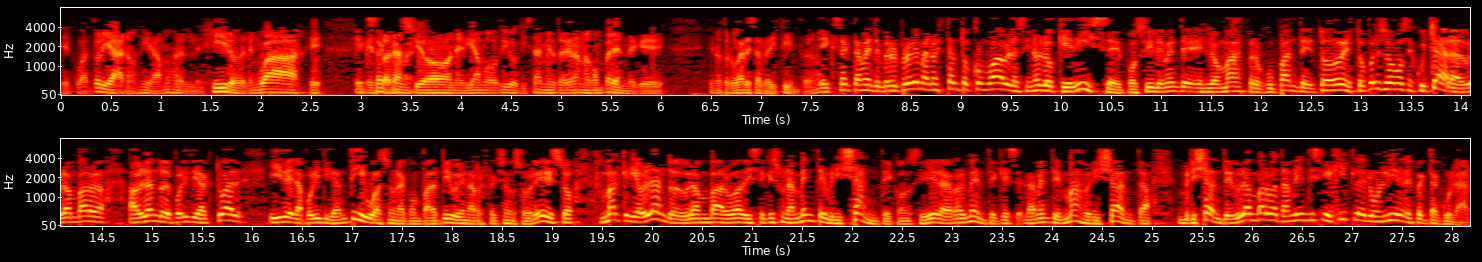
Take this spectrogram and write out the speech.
ecuatorianos, digamos, el giro del lenguaje, entonaciones, digamos, digo, quizás Mirta Legrand no comprende que en otros lugares habla distinto. ¿no? Exactamente, pero el problema no es tanto cómo habla, sino lo que dice. Posiblemente es lo más preocupante de todo esto. Por eso vamos a escuchar a Durán Barba hablando de política actual y de la política antigua, hace una comparativa y una reflexión sobre eso. Macri hablando de Durán Barba dice que es una mente brillante, considera realmente que es la mente más brillante. brillante. Durán Barba también dice que Hitler era un líder espectacular.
